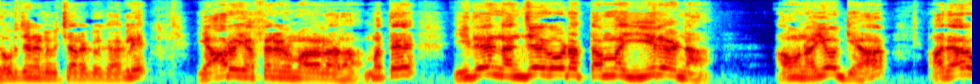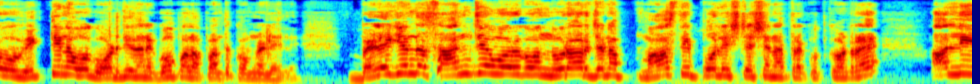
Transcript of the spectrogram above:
ದೌರ್ಜನ್ಯಗಳ ವಿಚಾರಗಳಿಗಾಗ್ಲಿ, ಯಾರು ಎಫ್ ಐ ಮಾಡಲ್ಲ. ಮತ್ತೆ, ಇದೇ ನಂಜೇಗೌಡ ತಮ್ಮ ಈರಣ್ಣ, ಅವನ ಅಯೋಗ್ಯ, ಅದ್ಯಾರೋ ವ್ಯಕ್ತಿನ ಹೋಗಿ ಹೊಡೆದಿದ್ದಾನೆ ಗೋಪಾಲಪ್ಪ ಅಂತ ಕೊಮ್ಮನಹಳ್ಳಿಯಲ್ಲಿ ಬೆಳಗ್ಗೆಯಿಂದ ಸಂಜೆವರೆಗೂ ಒಂದು ನೂರಾರು ಜನ ಮಾಸ್ತಿ ಪೊಲೀಸ್ ಸ್ಟೇಷನ್ ಹತ್ರ ಕುತ್ಕೊಂಡ್ರೆ, ಅಲ್ಲಿ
